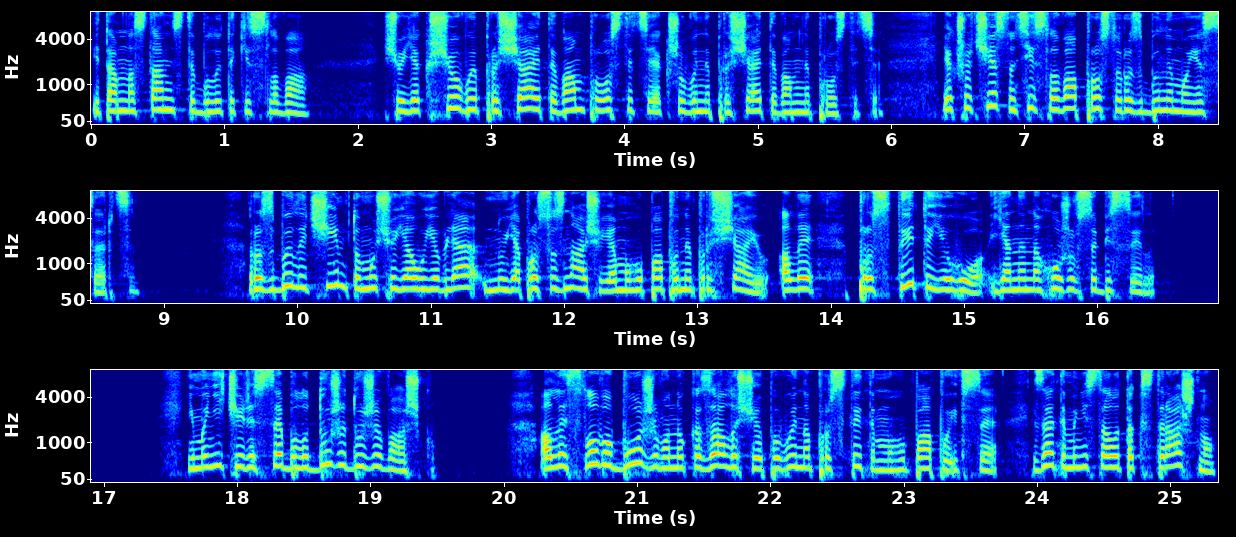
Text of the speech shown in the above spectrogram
І там наставництві були такі слова, що якщо ви прощаєте, вам проститься, якщо ви не прощаєте, вам не проститься. Якщо чесно, ці слова просто розбили моє серце. Розбили чим, тому що я уявляю, ну я просто знаю, що я мого папу не прощаю, але простити його я не нахожу в собі сили. І мені через це було дуже-дуже важко. Але Слово Боже, воно казало, що я повинна простити мого папу і все. І знаєте, мені стало так страшно,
